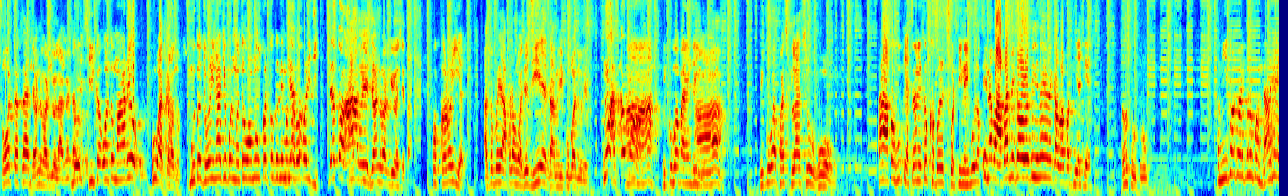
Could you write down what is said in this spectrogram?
સો ટકા જંડ વર્ગ્યો લાગે છે તો માર્યો શું વાત કરો હું તો જોડી નાખ્યો પણ મને તો આમ કરતો તો મને પડી ગઈ જંડ વર્ગ્યો હશે તા કરો યાર આ તો ભાઈ આપણે હોજે જઈએ તાન વિકુબા જોડે હું હા હા વિકુબા પાસે જઈએ. હા વિકુબા ફર્સ્ટ ક્લાસ છું ભૂવો પણ આ તો હું કહેશો ને તો ખબર જ પડતી નહીં. બોલો. એના બાપાને ખબર હતી એને એને ખબર પડતી હશે. હવે છોકરું તમે શું કહે પેલો પંધાર છે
